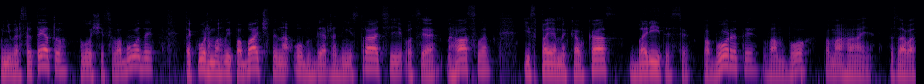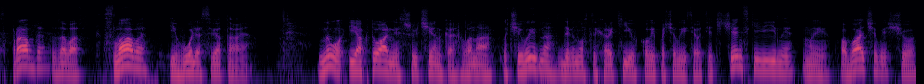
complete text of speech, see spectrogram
університету, площі Свободи, також могли побачити на облдержадміністрації оце гасло із поеми Кавказ Борітеся, поборете, вам Бог помагає. За вас правда, за вас слава і воля святая. Ну і актуальність Шевченка, вона очевидна. З 90-х років, коли почалися оці чеченські війни, ми побачили, що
